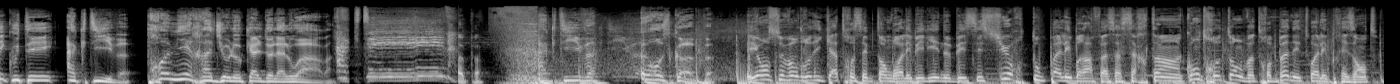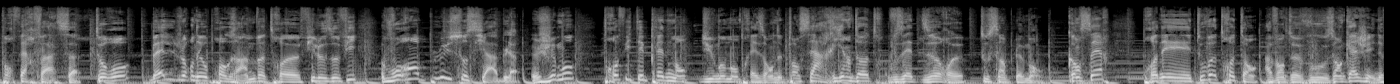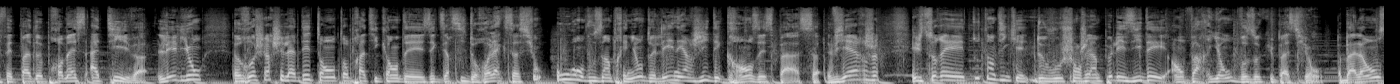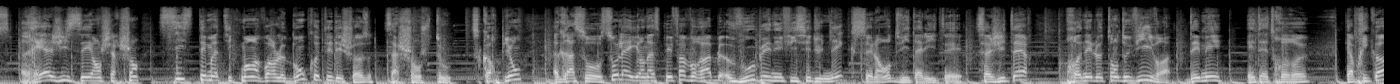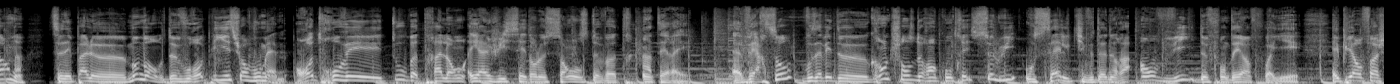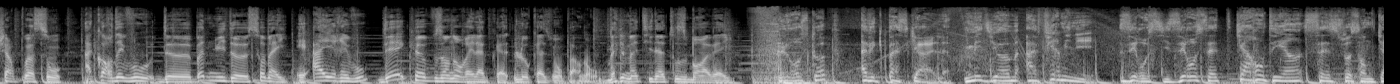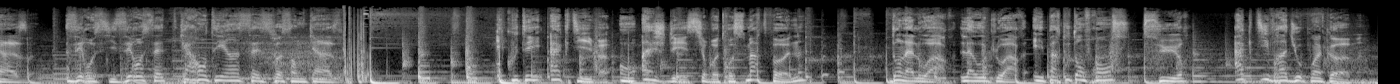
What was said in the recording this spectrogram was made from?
Vous écoutez Active, première radio locale de la Loire. Active. Hop. Active, Horoscope. Et en ce vendredi 4 septembre, les béliers, ne baissez surtout pas les bras face à certains. Contre-temps, votre bonne étoile est présente pour faire face. Taureau, belle journée au programme. Votre philosophie vous rend plus sociable. Gémeaux, profitez pleinement du moment présent. Ne pensez à rien d'autre. Vous êtes heureux, tout simplement. Cancer, Prenez tout votre temps avant de vous engager. Ne faites pas de promesses hâtives. Les lions, recherchez la détente en pratiquant des exercices de relaxation ou en vous imprégnant de l'énergie des grands espaces. Vierge, il serait tout indiqué de vous changer un peu les idées en variant vos occupations. Balance, réagissez en cherchant systématiquement à voir le bon côté des choses. Ça change tout. Scorpion, grâce au soleil en aspect favorable, vous bénéficiez d'une excellente vitalité. Sagittaire, prenez le temps de vivre, d'aimer et d'être heureux. Capricorne, ce n'est pas le moment de vous replier sur vous-même. Retrouvez tout votre talent et agissez dans le sens de votre intérêt. Verseau, vous avez de grandes chances de rencontrer celui ou celle qui vous donnera envie de fonder un foyer. Et puis enfin, cher poisson, accordez-vous de bonnes nuits de sommeil et aérez-vous dès que vous en aurez l'occasion. Pardon. Belle matinée à tous, bon réveil. L'horoscope? Avec Pascal, médium à Firmini. 06 07 41 16 75. 06 07 41 16 75. Écoutez Active en HD sur votre smartphone, dans la Loire, la Haute-Loire et partout en France, sur activeradio.com.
